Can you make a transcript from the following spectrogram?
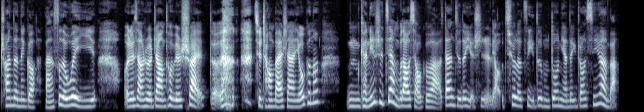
穿的那个蓝色的卫衣，我就想说这样特别帅的 去长白山，有可能，嗯，肯定是见不到小哥啊，但觉得也是了却了自己这么多年的一桩心愿吧。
